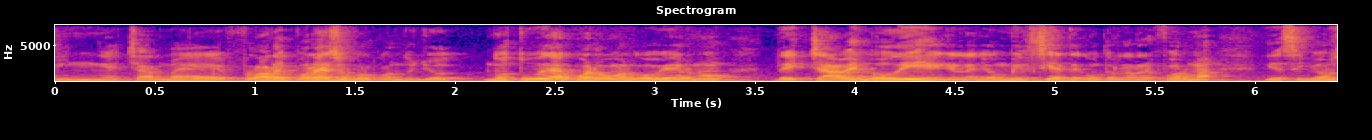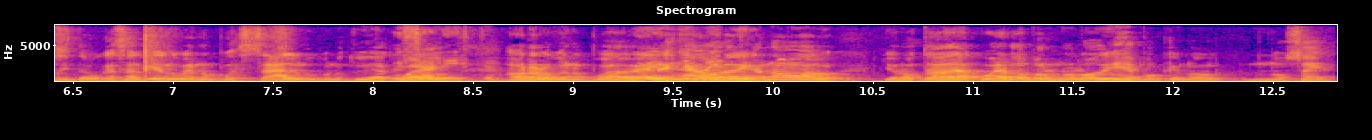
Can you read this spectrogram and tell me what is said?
sin echarme flores por eso, porque cuando yo no estuve de acuerdo con el gobierno de Chávez, lo dije en el año 2007 contra la reforma, y el señor, si tengo que salir del gobierno, pues salgo, pero no estoy de acuerdo. Ahora, lo que no puede haber es que ahora diga, no, yo no estaba de acuerdo, pero no lo dije porque no, no sé.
